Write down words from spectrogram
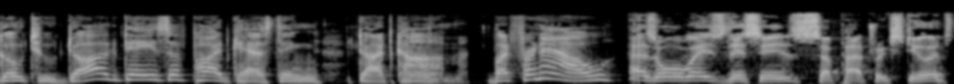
go to dogdaysofpodcasting.com. But for now, As always, this is Sir Patrick Stewart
